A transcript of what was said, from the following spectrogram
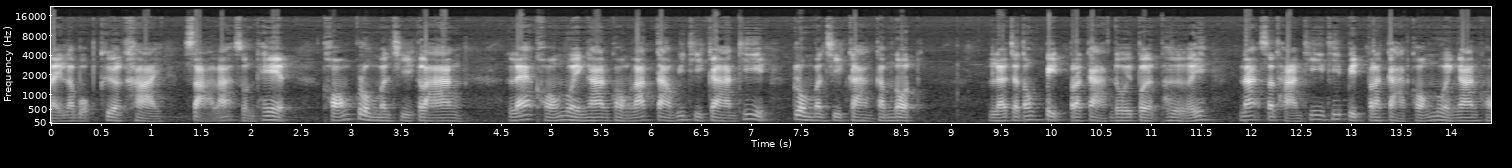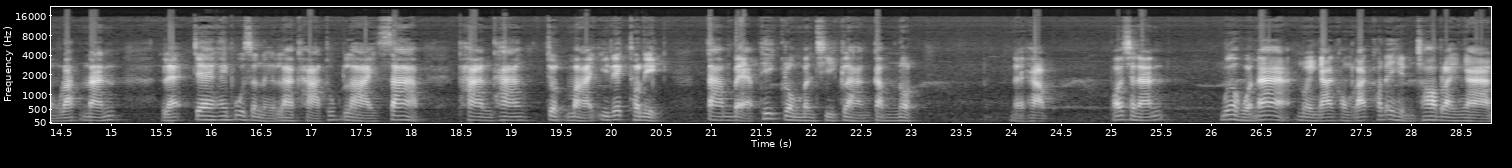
ในระบบเครือข่ายสารสนเทศ ของกรมบัญชีกลาง และของหน่วยงานของรัฐตามวิธีการที่กรมบัญชีกลางกำหนด และจะต้องปิดประกาศโดยเปิดเผย ณสถานที่ที่ปิดประกาศของหน่วยงานของรัฐนั้น และแจ้งให้ผู้เสนอราคาทุกรายทราบ ผ่านทางจดหมายอิเล็กทรอนิกส์ ตามแบบที่กรมบัญชีกลางกำหนด นะครับ เพราะฉะนั้นเมื่อหัวหน้าหน่วยงานของรัฐเขาได้เห็นชอบรายงาน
